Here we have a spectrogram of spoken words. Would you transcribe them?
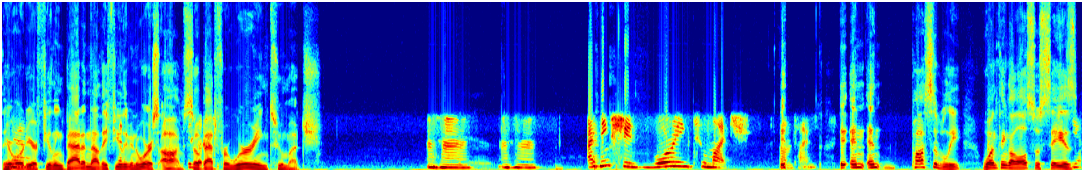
they already are feeling bad, and now they feel even worse. Oh, I'm so bad for worrying too much. Mhm. Mhm. I think she's worrying too much sometimes. I- and and possibly one thing I'll also say is Yeah.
